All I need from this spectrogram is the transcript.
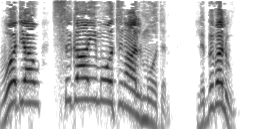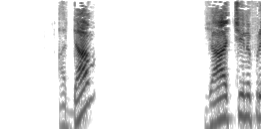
ወዲያው ሥጋዊ ሞትን አልሞትም። ልብ በሉ። አዳም ያችን ፍሬ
